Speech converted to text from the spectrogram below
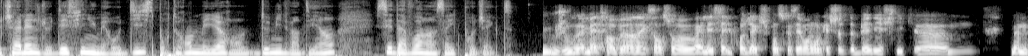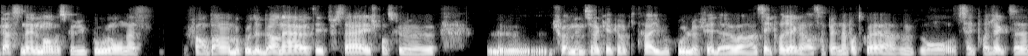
challenge, le défi numéro 10 pour te rendre meilleur en 2021, c'est d'avoir un side project. Je voudrais mettre un peu un accent sur ouais, les side projects. Je pense que c'est vraiment quelque chose de bénéfique, euh, même personnellement, parce que du coup, on a, enfin, on parle beaucoup de burn-out et tout ça, et je pense que le, le, tu vois, même si on est quelqu'un qui travaille beaucoup, le fait d'avoir un side project, alors ça peut être n'importe quoi. Bon, side project, ça,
